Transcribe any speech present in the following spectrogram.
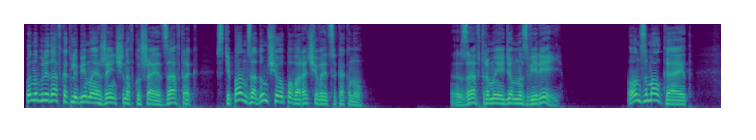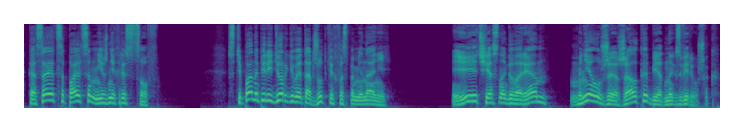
Понаблюдав, как любимая женщина вкушает завтрак, Степан задумчиво поворачивается к окну. «Завтра мы идем на зверей». Он замолкает, касается пальцем нижних резцов. Степана передергивает от жутких воспоминаний. И, честно говоря, мне уже жалко бедных зверюшек.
